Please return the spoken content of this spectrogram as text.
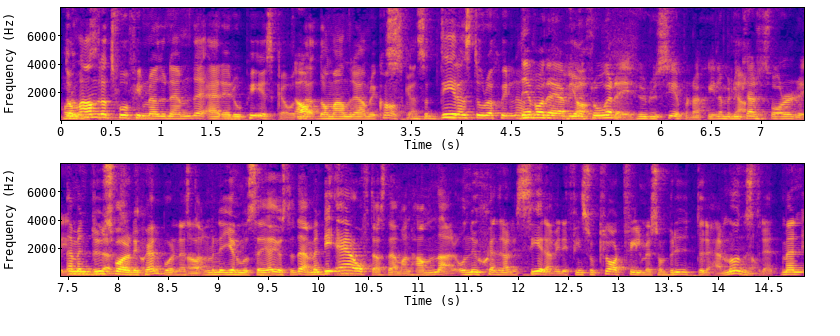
De andra två filmerna du nämnde är europeiska och Ja. de andra är amerikanska. Så det är den stora skillnaden. Det var det jag ville Ja. fråga dig, hur du ser på den här skillnaden. Men Ja. du kanske svarade det Nej men du svarade själv på det nästan, men genom att säga just det där. Men det är oftast där man hamnar och nu generaliserar vi. Det finns såklart filmer som bryter det här mönstret. Men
